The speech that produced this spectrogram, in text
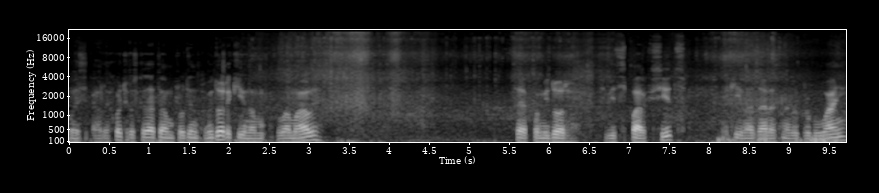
Ось, але хочу розказати вам про один помідор, який нам ламали. Це помідор від Spark Seeds, який у нас зараз на випробуванні.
